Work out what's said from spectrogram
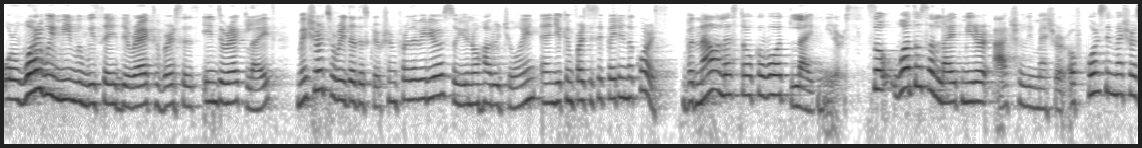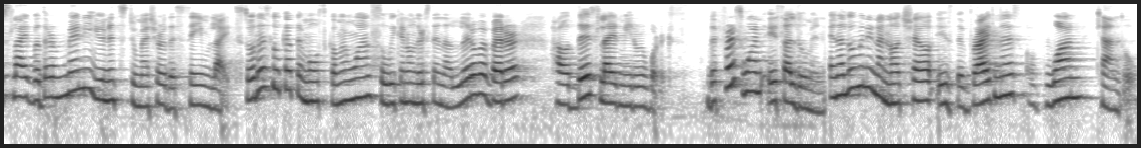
or what we mean when we say direct versus indirect light, make sure to read the description for the video so you know how to join and you can participate in the course. But now let's talk about light meters. So what does a light meter actually measure? Of course it measures light, but there are many units to measure the same light. So let's look at the most common ones so we can understand a little bit better how this light meter works. The first one is a lumen. And a lumen in a nutshell is the brightness of one candle.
